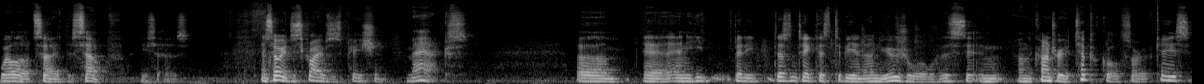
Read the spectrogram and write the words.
well outside the self, he says. And so he describes his patient, Max. Um, and he, but he doesn't take this to be an unusual, this is, in, on the contrary, a typical sort of case.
